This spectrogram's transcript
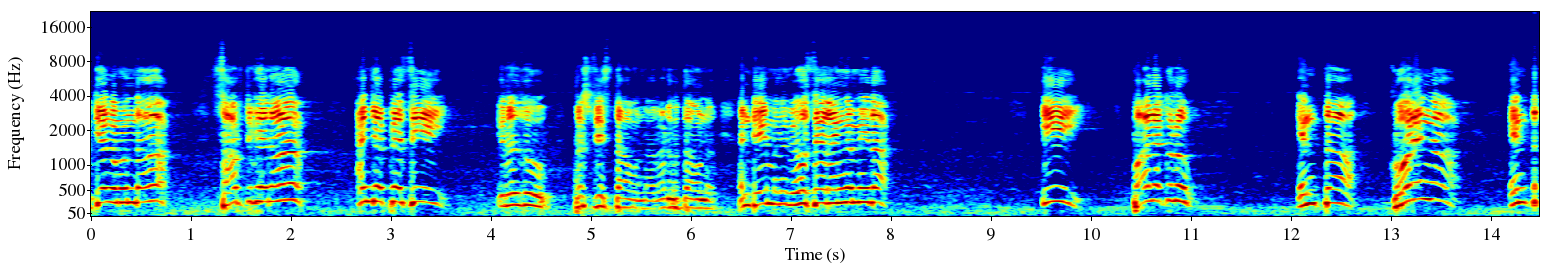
ఉద్యోగం ఉందా సాఫ్ట్వేరా? అని చెప్పేసి ఈరోజు ప్రశ్నిస్తా ఉన్నారు అడుగుతా ఉన్నారు. అంటే మన వ్యవసాయ రంగం మీద ఈ పాలకులు ఎంత ఘోరంగా ఎంత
